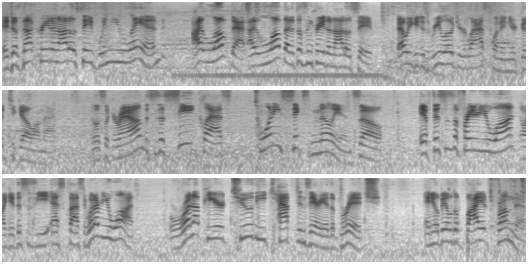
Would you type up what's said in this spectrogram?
it does not create an autosave when you land. I love that. I love that it doesn't create an autosave. That way you can just reload your last one and you're good to go on that. Now let's look around. This is a C class, 26 million. So if this is the freighter you want, like if this is the S class or whatever you want, run up here to the captain's area, the bridge, and you'll be able to buy it from them.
